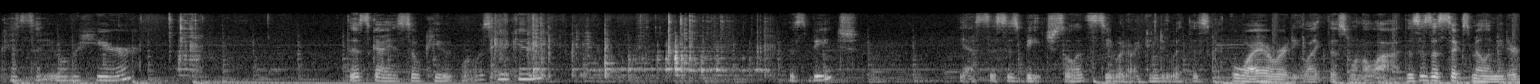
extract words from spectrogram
Okay, set you over here. This guy is so cute. What was he again? This beach? Yes, this is beach. So let's see what I can do with this guy. Oh, I already like this one a lot. This is a six millimeter.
